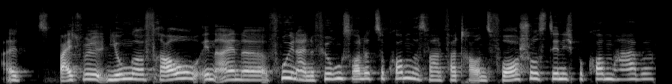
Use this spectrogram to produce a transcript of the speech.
als Beispiel junge Frau in eine, früh in eine Führungsrolle zu kommen. Das war ein Vertrauensvorschuss, den ich bekommen habe.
